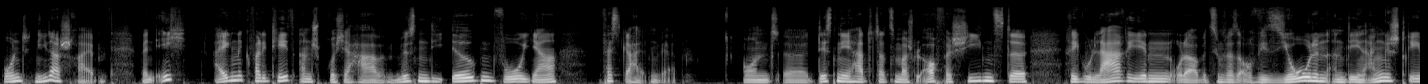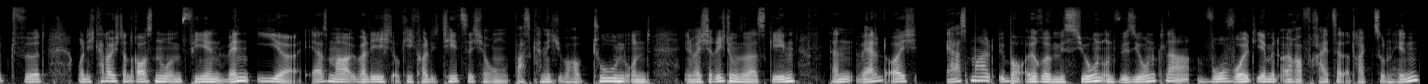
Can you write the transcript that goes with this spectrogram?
und niederschreiben. Wenn ich eigene Qualitätsansprüche habe, müssen die irgendwo ja festgehalten werden. Und äh, Disney hat da zum Beispiel auch verschiedenste Regularien oder beziehungsweise auch Visionen, an denen angestrebt wird. Und ich kann euch dann draußen nur empfehlen, wenn ihr erstmal überlegt, okay, Qualitätssicherung, was kann ich überhaupt tun und in welche Richtung soll das gehen, dann werdet euch erstmal über eure Mission und Vision klar, wo wollt ihr mit eurer Freizeitattraktion hin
